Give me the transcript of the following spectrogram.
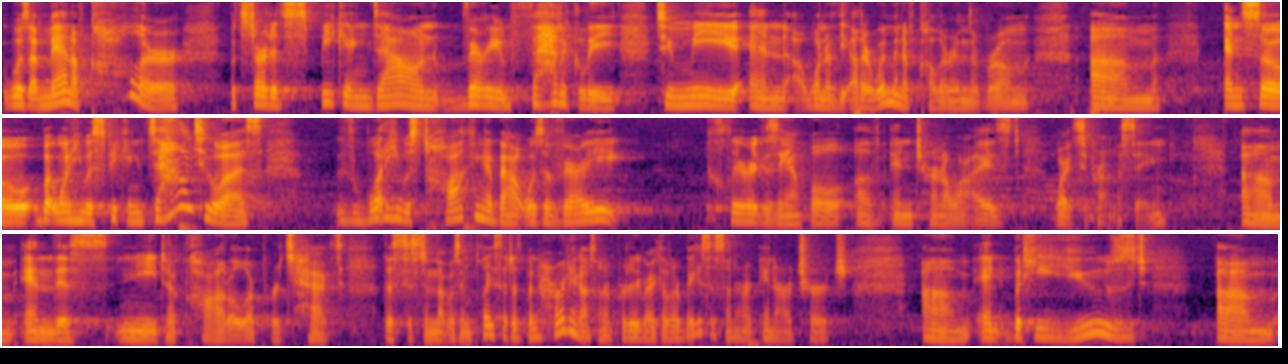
was a man of color, but started speaking down very emphatically to me and one of the other women of color in the room. Um, and so, but when he was speaking down to us, what he was talking about was a very clear example of internalized white supremacy um, and this need to coddle or protect the system that was in place that has been hurting us on a pretty regular basis in our in our church. Um, and but he used um,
